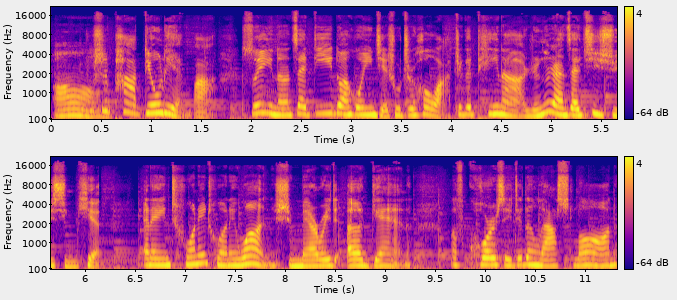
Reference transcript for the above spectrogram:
哦，就是怕丢脸吧。所以呢，在第一段婚姻结束之后啊，这个 Tina 仍然在继续行骗。And in 2021, she married again. Of course, it didn't last long.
